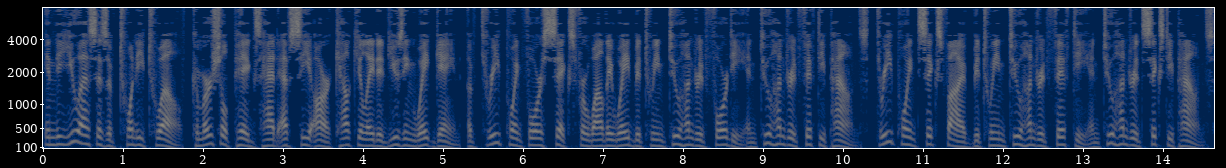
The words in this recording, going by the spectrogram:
In the U.S. as of 2012, commercial pigs had FCR calculated using weight gain, of 3.46 for while they weighed between 240 and 250 pounds, 3.65 between 250 and 260 pounds,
